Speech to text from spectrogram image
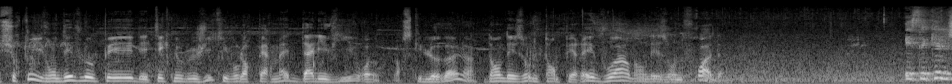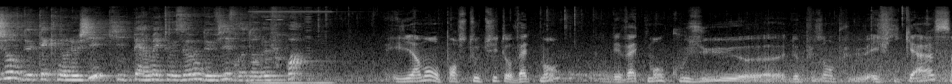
surtout, ils vont développer des technologies qui vont leur permettre d'aller vivre, lorsqu'ils le veulent, dans des zones tempérées, voire dans des zones froides. Et c'est quel genre de technologie qui permettent aux hommes de vivre dans le froid? Évidemment, on pense tout de suite aux vêtements, des vêtements cousus euh, de plus en plus efficaces.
